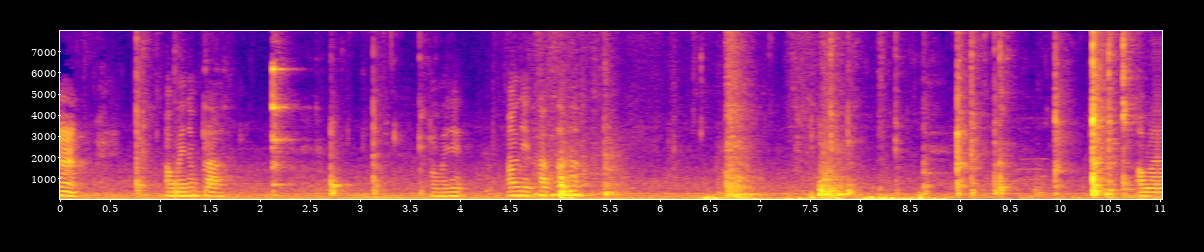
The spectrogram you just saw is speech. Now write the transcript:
มากเอา ไหมน้ำปลา เอาไหมเนี่ย เอาเนี่ยครับซะเอาอะไร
